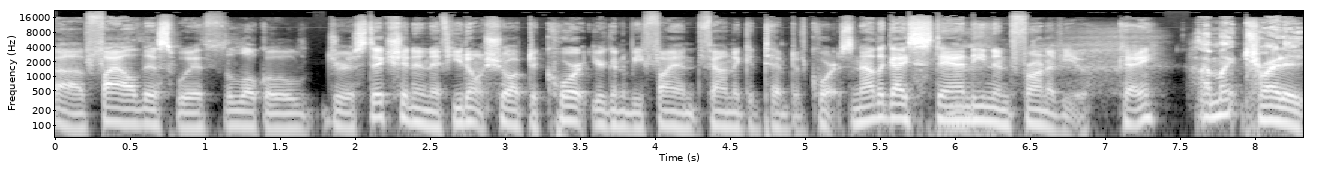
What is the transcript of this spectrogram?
uh, file this with the local jurisdiction. And if you don't show up to court, you're going to be find, found in contempt of court. So now the guy's standing in front of you. Okay. I might try to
